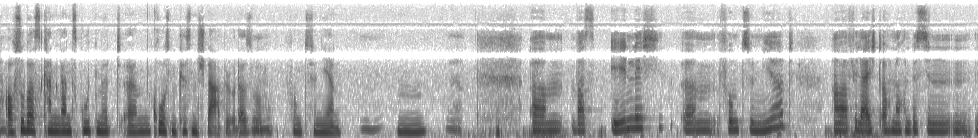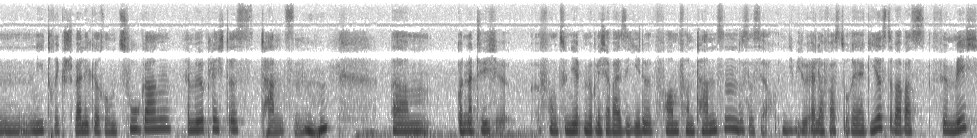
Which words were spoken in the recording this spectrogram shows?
mhm. auch sowas kann ganz gut mit ähm, großen Kissenstapel oder so mhm. funktionieren. Mhm. Ja. Ähm, was ähnlich ähm, funktioniert, aber vielleicht auch noch ein bisschen einen niedrigschwelligeren Zugang ermöglicht, ist Tanzen. Mhm. Ähm, und natürlich äh, funktioniert möglicherweise jede Form von Tanzen. Das ist ja auch individuell, auf was du reagierst. Aber was für mich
